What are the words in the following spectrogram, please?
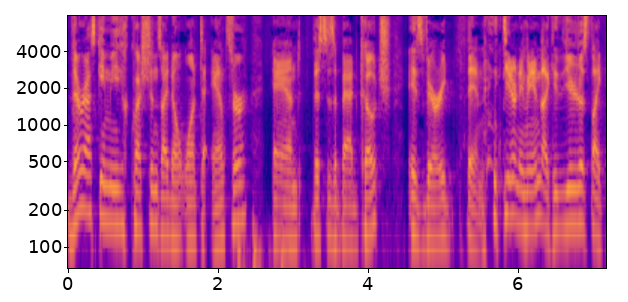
they're asking me questions I don't want to answer and this is a bad coach is very thin. Do you know what I mean? Like you're just like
